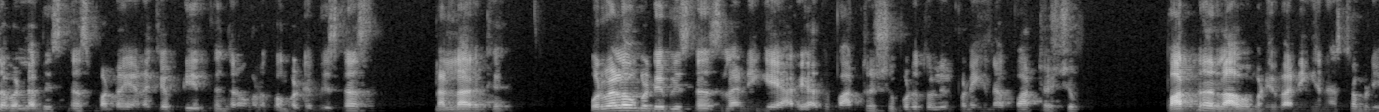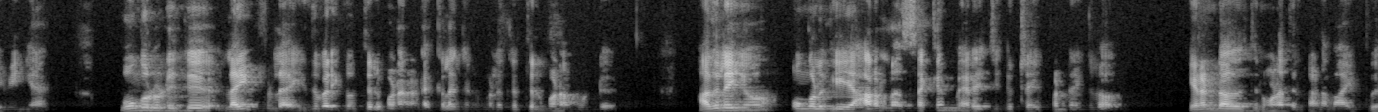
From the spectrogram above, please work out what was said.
லெவலில் பிஸ்னஸ் பண்ணுறேன் எனக்கு எப்படி இருக்குங்கிறவங்களுக்கும் உங்களுடைய பிஸ்னஸ் நல்லா இருக்குது ஒருவேளை உங்களுடைய பிஸ்னஸில் நீங்கள் யாரையாவது பார்ட்னர்ஷிப்போட தொழில் பண்ணிங்கன்னா பார்ட்னர்ஷிப் பார்ட்னர் லாபம் அடைவா? நீங்கள் நஷ்டம் அடைவீங்க. உங்களுக்கு லைஃப்பில் இது வரைக்கும் திருமணம் நடக்கலைங்கிறவங்களுக்கு திருமணம் உண்டு. அதுலேயும் உங்களுக்கு யாரெல்லாம் செகண்ட் மேரேஜுக்கு ட்ரை பண்ணுறீங்களோ இரண்டாவது திருமணத்திற்கான வாய்ப்பு.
